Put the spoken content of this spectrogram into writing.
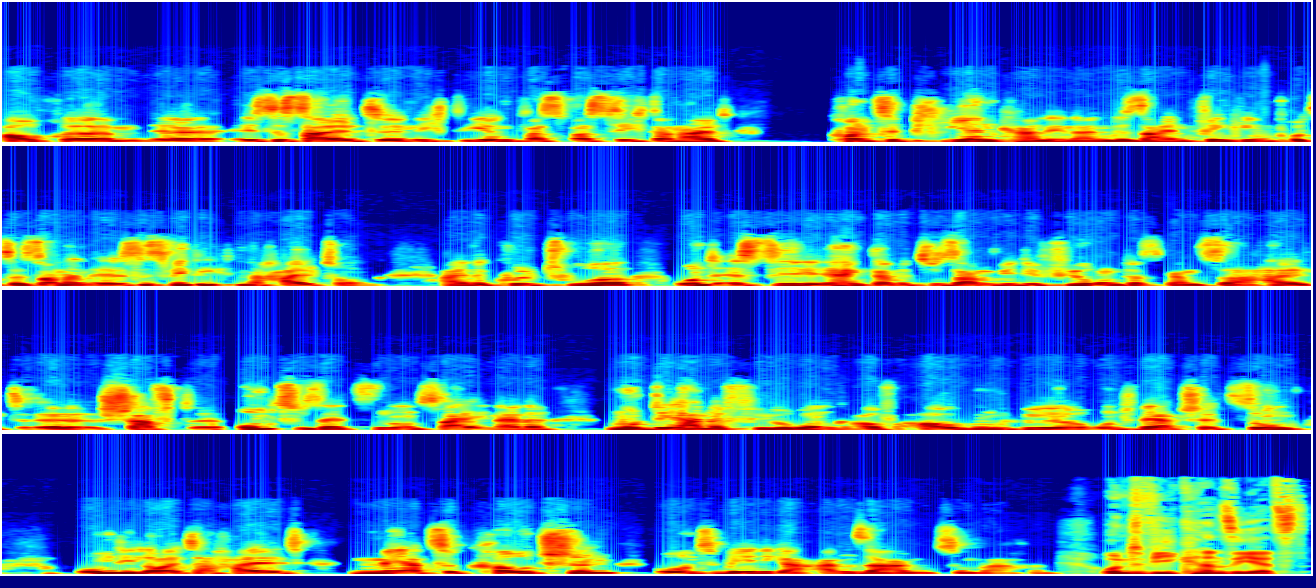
Auch ähm, äh, ist es halt äh, nicht irgendwas, was sich dann halt konzipieren kann in einem Design Thinking Prozess, sondern es ist wirklich eine Haltung, eine Kultur und es hängt damit zusammen, wie die Führung das Ganze halt äh, schafft äh, umzusetzen und zwar in eine moderne Führung auf Augenhöhe und Wertschätzung, um die Leute halt mehr zu coachen und weniger Ansagen zu machen. Und wie kann sie jetzt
